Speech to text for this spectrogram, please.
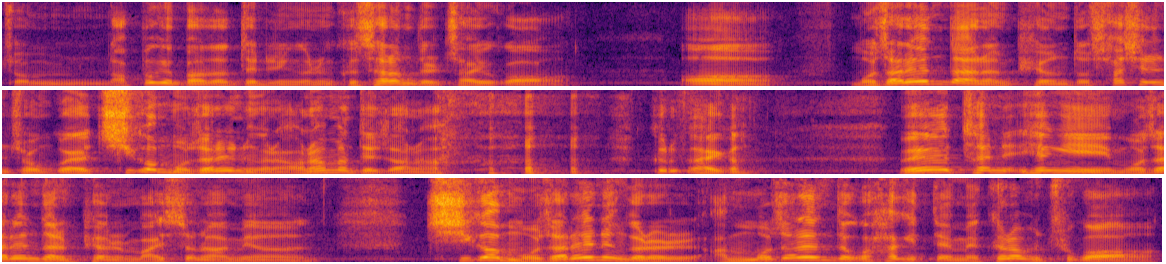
좀 나쁘게 받아들이는 거는 그 사람들 자유고, 어, 모자란다는 표현도 사실은 좋은 거야. 직업 모자라는 건 안 하면 되잖아. 그런 거 아이가? 왜 턴, 형이 모자란다는 표현을 많이 쓰냐면, 지가 모자라는 거를 안 모자란다고 하기 때문에 그러면 죽어.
